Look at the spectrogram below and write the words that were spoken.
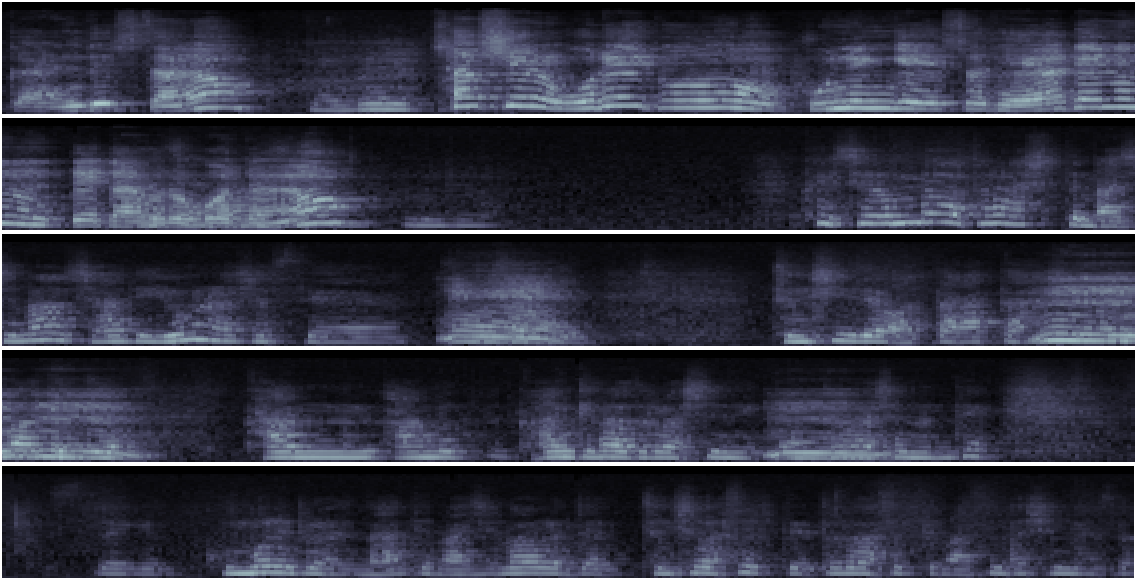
그러니까 안 됐어요? 내년에 사실 올해도 보는 게에서 돼야 되는 운때다 그러거든요. 그래서 제 엄마가 돌아가실 때 마지막으로 저한테 이혼을 하셨어요. 예. 이제 이제 왔다 갔다 하시고 음, 엄마도 음. 이제 간 아무 간경화 들어가시니까 음. 돌아가셨는데 여기 부모님이 나한테 마지막으로 이제 정신 왔을 때 돌아왔을 때 말씀하시면서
